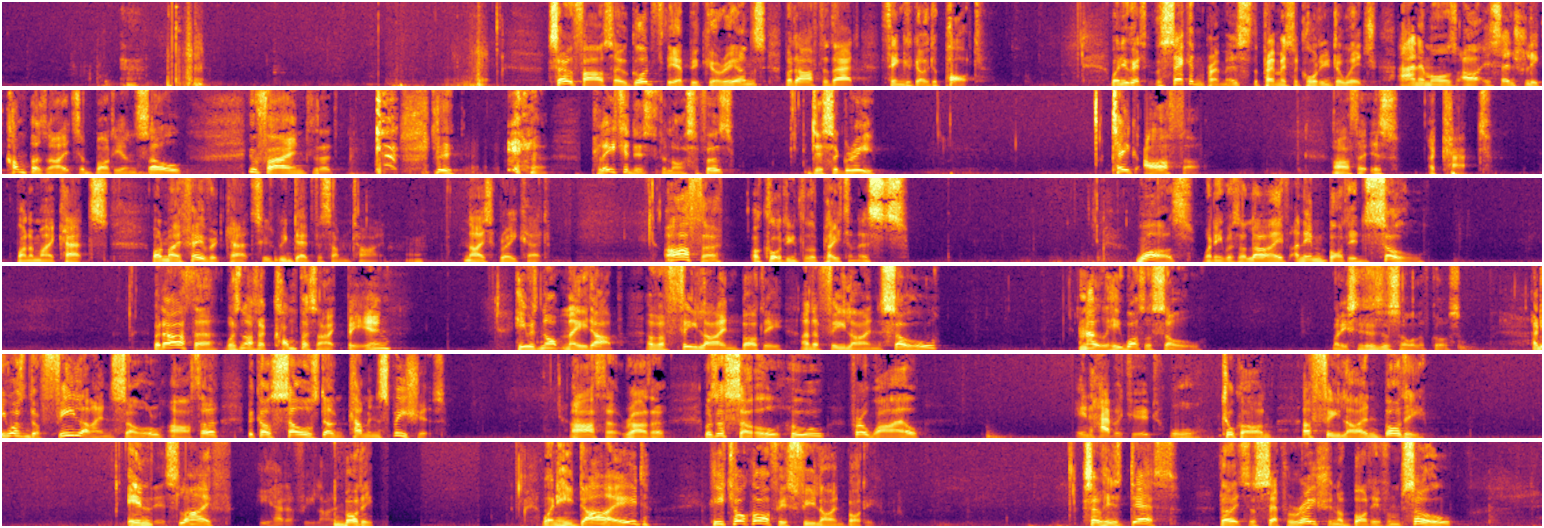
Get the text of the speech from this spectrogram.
so far, so good for the Epicureans, but after that, things go to pot. When you get to the second premise, the premise according to which animals are essentially composites of body and soul, you find that the Platonist philosophers disagree. Take Arthur. Arthur is a cat, one of my cats, one of my favorite cats who's been dead for some time. Nice grey cat. Arthur, according to the Platonists, was, when he was alive, an embodied soul. But Arthur was not a composite being. He was not made up of a feline body and a feline soul. No, he was a soul. Well, he still is a soul, of course. And he wasn't a feline soul, Arthur, because souls don't come in species. Arthur, rather, was a soul who, for a while, inhabited or took on a feline body. In this life, he had a feline body. When he died, he took off his feline body. So his death, though it's a separation of body from soul,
